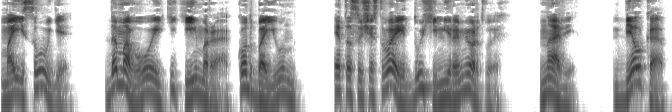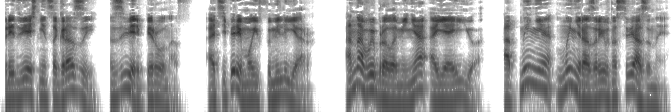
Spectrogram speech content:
мои слуги. Домовой, Кикимора, Кот Баюн – это существа и духи мира мертвых. Нави. Белка – предвестница грозы, зверь Перунов, а теперь мой фамильяр. Она выбрала меня, а я ее. Отныне мы неразрывно связаны,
